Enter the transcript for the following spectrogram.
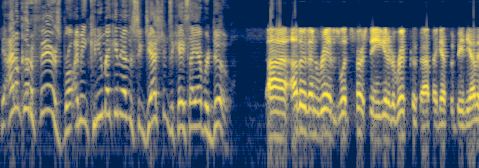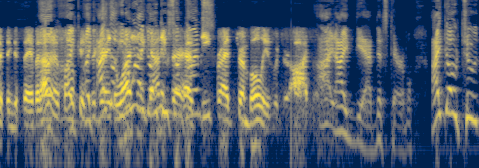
Yeah, I don't go to fairs, bro. I mean, can you make any other suggestions in case I ever do? Uh, other than ribs, what's the first thing you get at a rib cook-off? I guess would be the other thing to say. But I don't know. Funnel like- cakes like, I great. go- the you know Washington County Fair has deep fried strombolis, which are awesome. I, I, yeah, that's terrible. I go to,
